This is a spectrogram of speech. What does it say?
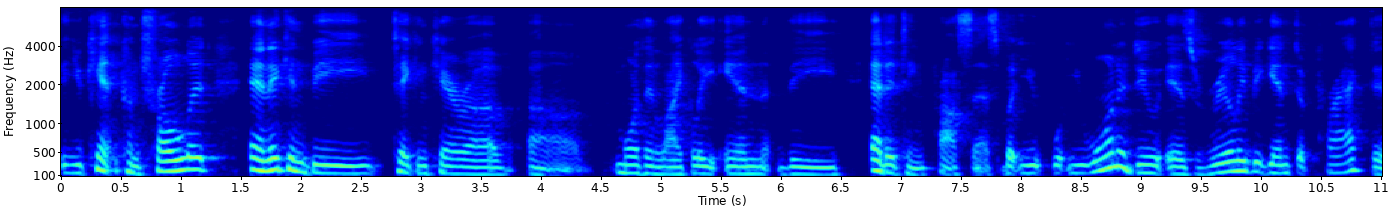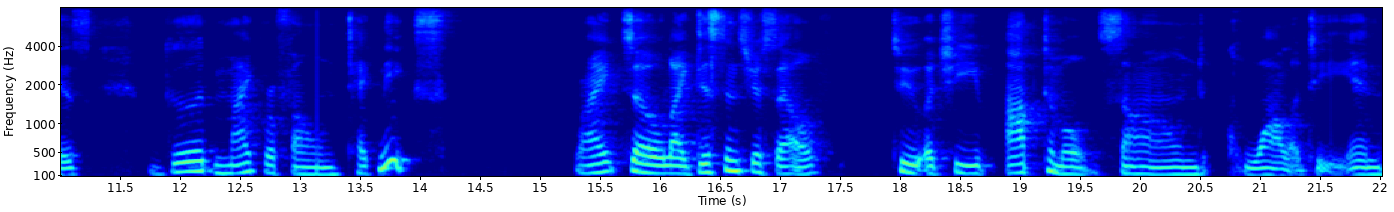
you can't control it, and it can be taken care of uh, more than likely in the editing process. But you what you want to do is really begin to practice good microphone techniques, right? So like distance yourself to achieve optimal sound quality and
